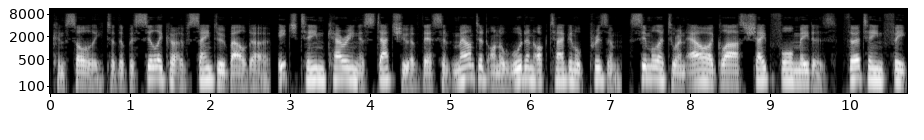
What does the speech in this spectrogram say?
Consoli to the Basilica of St. Ubaldo, each team carrying a statue of their St mounted on a wooden octagonal prism, similar to an hourglass shape 4 meters (13 feet)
